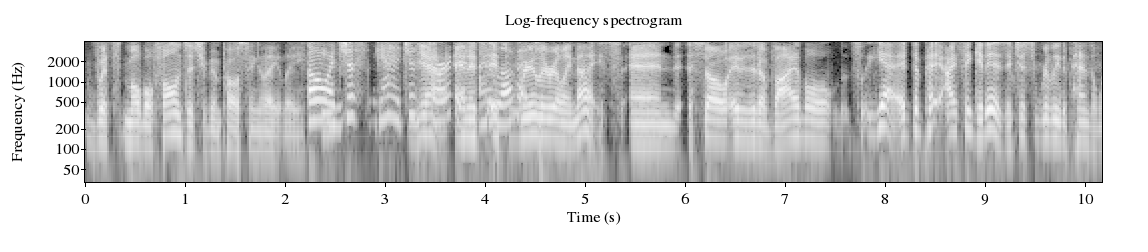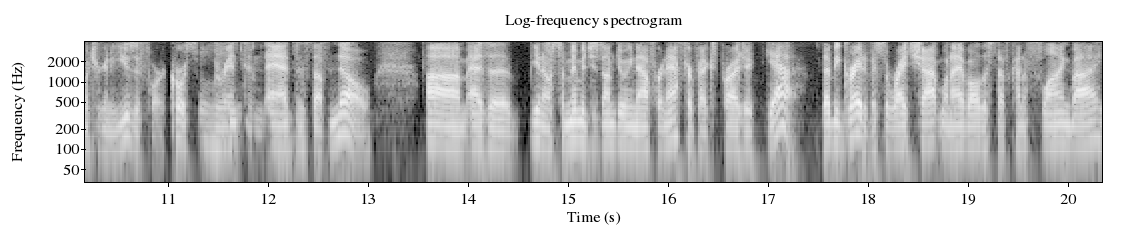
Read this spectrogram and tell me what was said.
with mobile phones that you've been posting lately. Oh, I just yeah, I just yeah, started. and it's I it's love it. really really nice. And so, is it a viable? Yeah, it dep- I think it is. It just really depends on what you're going to use it for. Of course, Mhm. print and ads and stuff. No, um, as a you know, some images I'm doing now for an After Effects project. Yeah, that'd be great if it's the right shot when I have all this stuff kind of flying by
